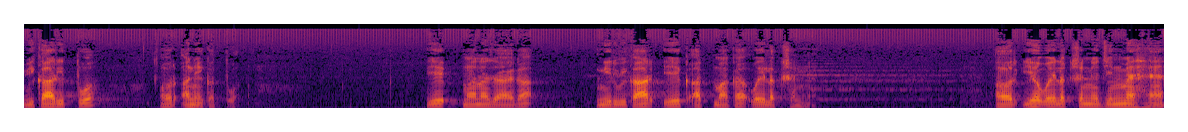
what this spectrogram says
विकारित्व और अनेकत्व। ये माना जाएगा निर्विकार एक आत्मा का वैलक्षण्य। और यह वैलक्षण्य जिनमें है,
